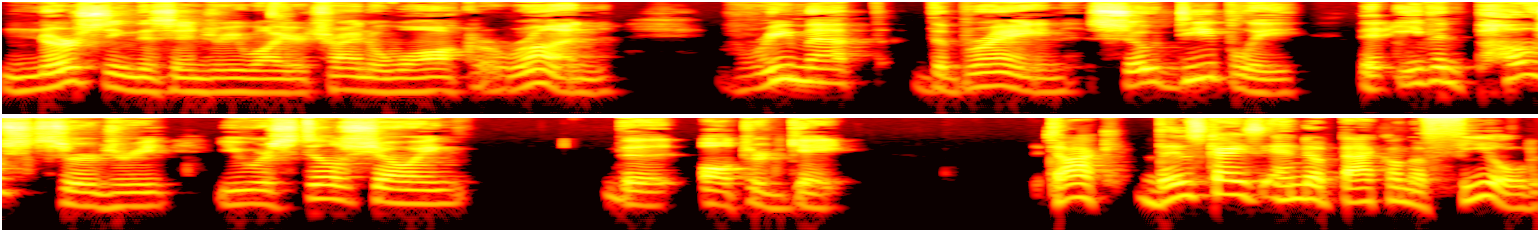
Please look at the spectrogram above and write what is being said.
nursing this injury while you're trying to walk or run remap the brain so deeply that even post surgery you were still showing the altered gait doc those guys end up back on the field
